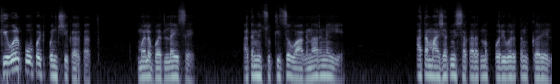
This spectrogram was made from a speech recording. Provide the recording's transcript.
केवळ पोपटपंची करतात मला बदलायचं आहे आता मी चुकीचं वागणार नाही आहे आता माझ्यात मी सकारात्मक परिवर्तन करेल.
